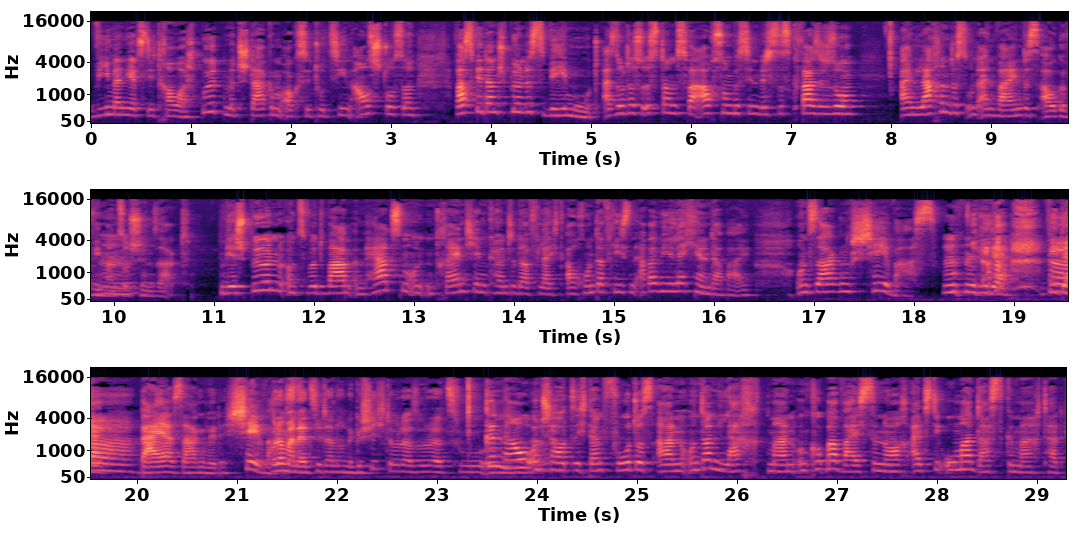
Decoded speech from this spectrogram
wie man jetzt die Trauer spürt, mit starkem Oxytocin-Ausstoß. Und was wir dann spüren, ist Wehmut. Also das ist dann zwar auch so ein bisschen, es ist quasi so ein lachendes und ein weinendes Auge, wie man so schön sagt. Wir spüren, uns wird warm im Herzen und ein Tränchen könnte da vielleicht auch runterfließen, aber wir lächeln dabei und sagen, schee was. Wie, der, wie der Bayer sagen würde, schee was. Oder man erzählt dann noch eine Geschichte oder so dazu. Genau, irgendwie, und schaut sich dann Fotos an und dann lacht man und guck mal, weißt du noch, als die Oma das gemacht hat.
